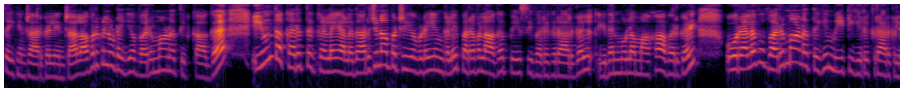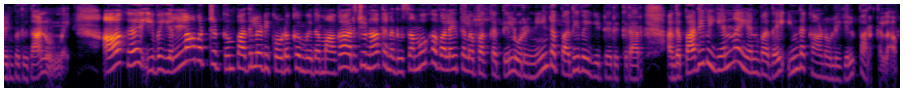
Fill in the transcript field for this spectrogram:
செய்கின்றார்கள் என்றால் அவர்களுடைய வருமானத்திற்காக இந்த கருத்துக்களை அல்லது அர்ஜுனா பற்றிய விடயங்களை பரவலாக பேசி வருகிறார்கள். இதன் மூலமாக அவர்கள் ஓரளவு வருமானத்தையும் ஈட்டியிருக்கிறார்கள் என்பதுதான் உண்மை. ஆக இவை எல்லாவற்றுக்கும் பதிலடி கொடுக்கும் விதமாக அர்ஜுனா தனது சமூக வலைத்தள பக்கத்தில் ஒரு நீண்ட பதிவை இட்டிருக்கிறார். அந்த பதிவு என்ன என்பதை இந்த காணொளியில் பார்க்கலாம்.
